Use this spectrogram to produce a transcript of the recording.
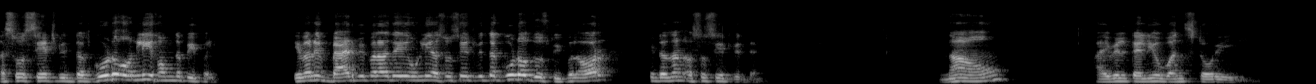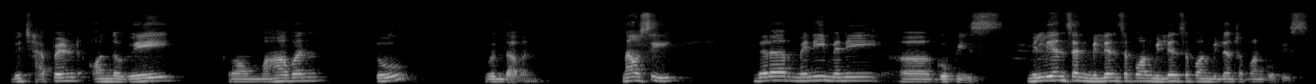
Associates with the good only from the people. Even if bad people are, they only associate with the good of those people or he doesn't associate with them. Now, I will tell you one story which happened on the way from Mahavan to Vrindavan. Now see, there are many, many uh, gopis, millions and millions upon millions upon millions upon gopis.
